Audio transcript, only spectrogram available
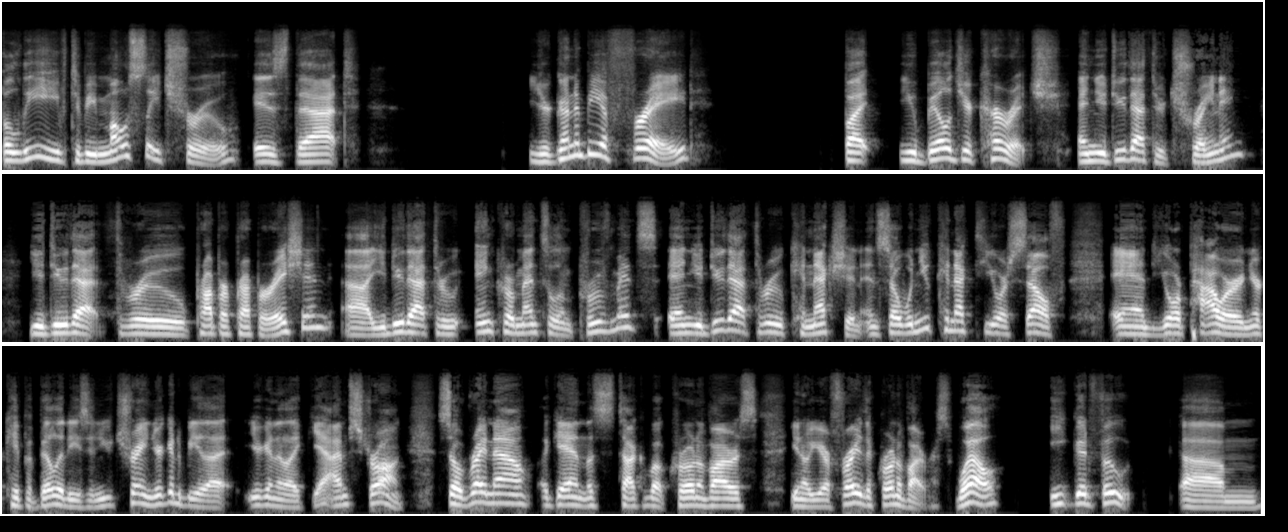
believe to be mostly true is that you're going to be afraid but you build your courage and you do that through training you do that through proper preparation. Uh, you do that through incremental improvements, and you do that through connection. And so, when you connect to yourself and your power and your capabilities, and you train, you're going to be like, you're going to like, yeah, I'm strong. So right now, again, let's talk about coronavirus. You know, you're afraid of the coronavirus. Well, eat good food. Um,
